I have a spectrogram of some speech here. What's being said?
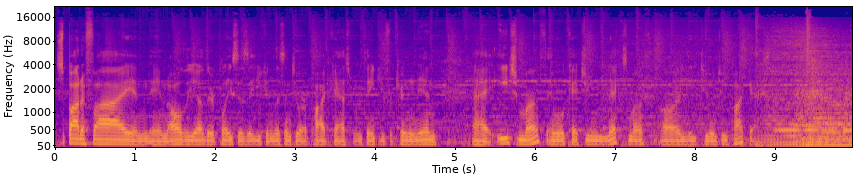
Spotify and, and all the other places that you can listen to our podcast. We thank you for tuning in uh, each month, and we'll catch you next month on the Two and Two podcast.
